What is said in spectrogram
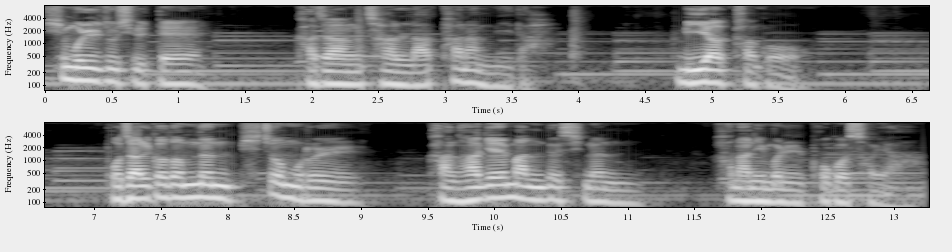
힘을 주실 때 가장 잘 나타납니다. 미약하고 보잘 것 없는 피조물을 강하게 만드시는 하나님을 보고서야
